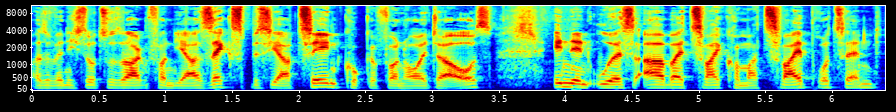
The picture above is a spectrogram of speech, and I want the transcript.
Also wenn ich sozusagen von Jahr sechs bis Jahr zehn gucke von heute aus. In den USA bei 2,2 Prozent,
